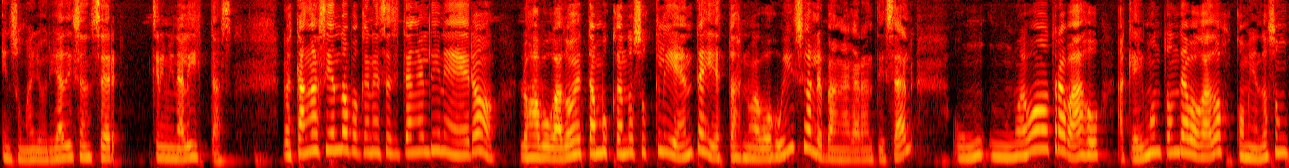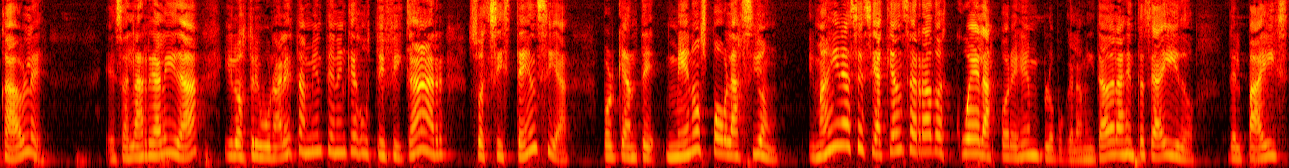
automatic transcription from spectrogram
en su mayoría dicen ser criminalistas, lo están haciendo porque necesitan el dinero. Los abogados están buscando sus clientes y estos nuevos juicios les van a garantizar un, nuevo trabajo. Aquí hay un montón de abogados comiéndose un cable. Esa es la realidad. Y los tribunales también tienen que justificar su existencia, porque ante menos población, imagínense si aquí han cerrado escuelas, por ejemplo, porque la mitad de la gente se ha ido del país,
